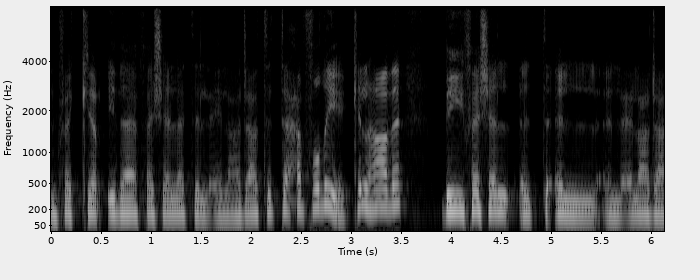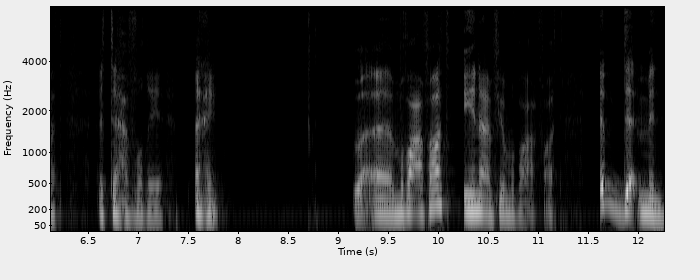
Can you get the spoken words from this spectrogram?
نفكر إذا فشلت العلاجات التحفظية. كل هذا بفشل العلاجات التحفظية. الحين آه، مضاعفات؟ إي نعم في مضاعفات. ابدأ من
